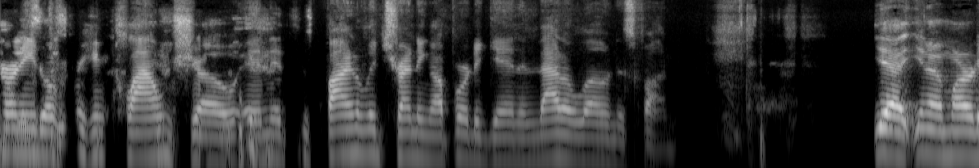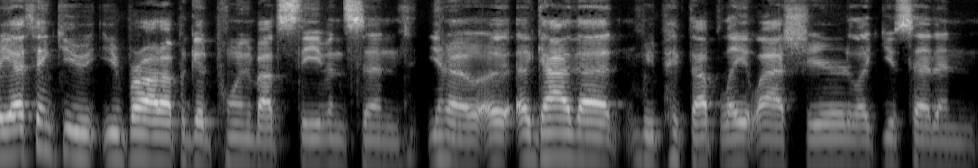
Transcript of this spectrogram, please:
turning into a freaking clown show, and it's finally trending upward again, and that alone is fun. Yeah, you know, Marty, I think you you brought up a good point about Stephenson. You know, a, a guy that we picked up late last year, like you said, and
